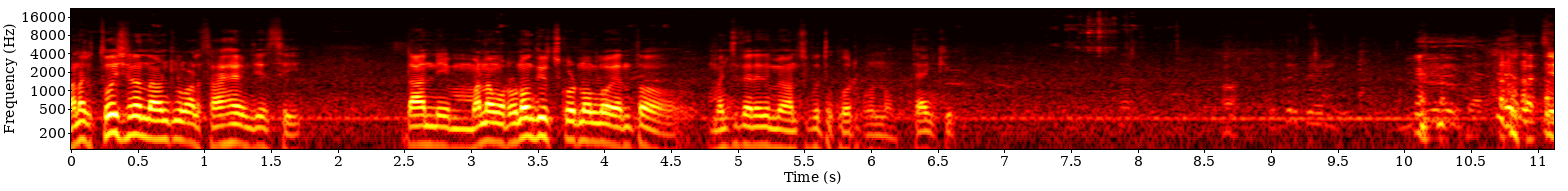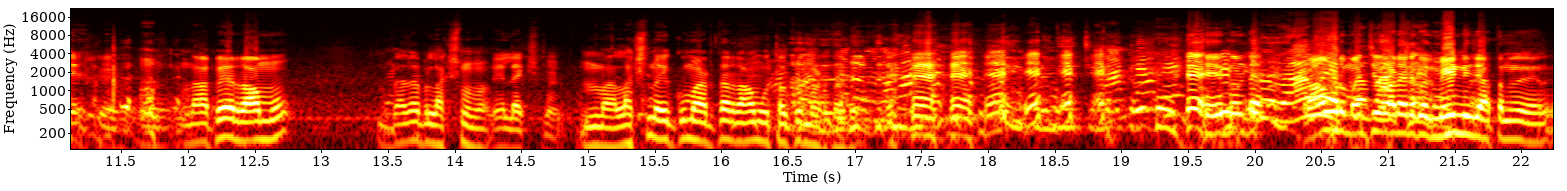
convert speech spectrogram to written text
మనకు తోచిన దాంట్లో వాళ్ళు సహాయం చేసి దాన్ని మనం రుణం తీర్చుకోవడంలో ఎంతో మంచిది అనేది మేము మనస్ఫూర్తి కోరుకుంటున్నాం. థ్యాంక్ యూ నా పేరు రాము. లక్ష్మణ్. నేను లక్ష్మణ్. మా లక్ష్మణ్ ఎక్కువ మాడతారు రాము తక్కువ మాడతాడు ఏంటంటే రాముడు మంచివాడని కొద్దిగా మెయింటైన్ చేస్తాను నేను.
